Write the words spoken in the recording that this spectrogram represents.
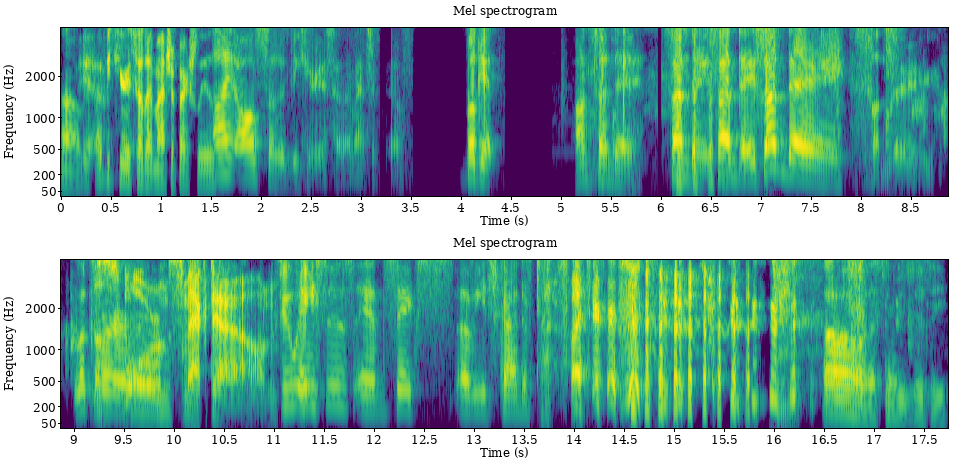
Um, Yeah. I'd be curious how that matchup actually is. I also would be curious how that matchup goes. Book it on Sunday. Sunday, Sunday, Sunday. Sunday, Look the for Storm Smackdown. two aces and six of each kind of TIE fighter. Oh, that's going to be busy.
